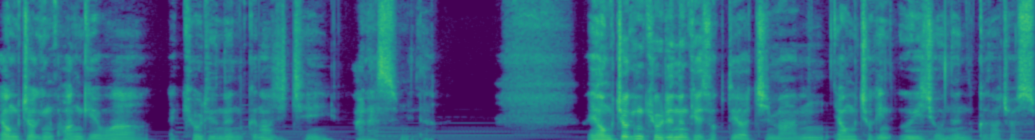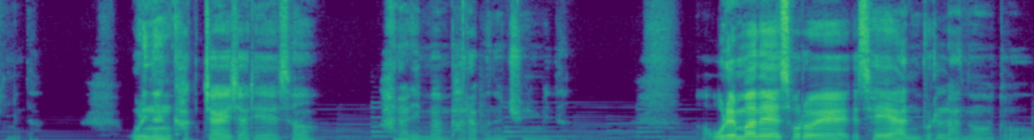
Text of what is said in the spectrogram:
영적인 관계와 교류는 끊어지지 않았습니다. 영적인 교류는 계속되었지만 영적인 의존은 끊어졌습니다. 우리는 각자의 자리에서 하나님만 바라보는 중입니다. 오랜만에 서로의 새해 안부를 나누어도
